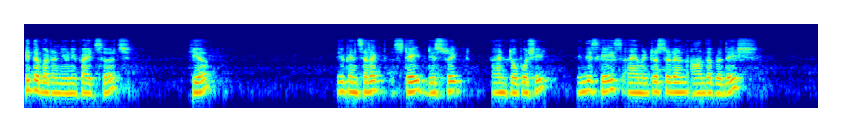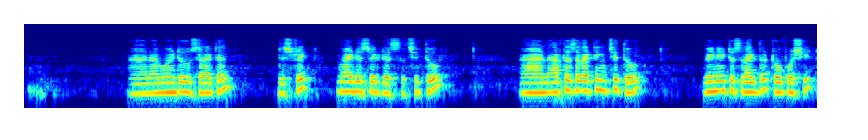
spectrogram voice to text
Hit the button unified search here. You can select state district and topo sheet in this case I am interested in Andhra Pradesh and I'm going to select a district. My district is Chittoor and after selecting Chittoor we need to select the topo sheet.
